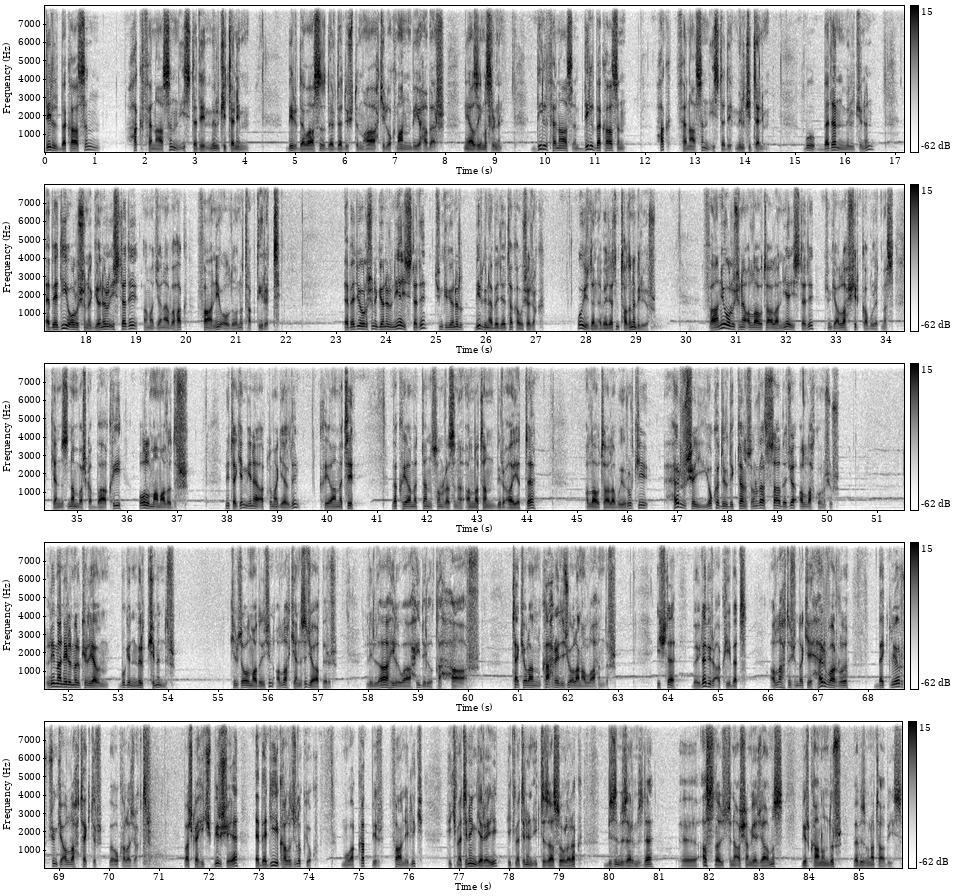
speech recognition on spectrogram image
Dil bekasın, hak fenasın istedi mülki tenim. Bir devasız derde düştüm ah ki lokman bir haber. Niyazi Mısır'ın. Dil fenasın, dil bekasın, hak fenasın istedi mülki tenim. Bu beden mülkünün ebedi oluşunu gönül istedi ama Cenab-ı Hak fani olduğunu takdir etti. Ebedi oluşunu gönül niye istedi? Çünkü gönül bir gün ebediyete kavuşacak. O yüzden ebediyetin tadını biliyor. Fani oluşunu Allahu Teala niye istedi? Çünkü Allah şirk kabul etmez. Kendisinden başka baki olmamalıdır. Nitekim yine aklıma geldi. Kıyameti ve kıyametten sonrasını anlatan bir ayette Allahu Teala buyurur ki her şey yok edildikten sonra sadece Allah konuşur. Limenil mülkül yevm. Bugün mülk kimindir? Kimse olmadığı için Allah kendisi cevap verir. Lillahil vahidil kahhar. Tek olan, kahredici olan Allah'ındır. İşte böyle bir akibet Allah dışındaki her varlığı bekliyor çünkü Allah tektir ve o kalacaktır. Başka hiçbir şeye ebedi kalıcılık yok. Muvakkat bir fanilik hikmetinin gereği, hikmetinin iktizası olarak bizim üzerimizde e, asla üstüne aşamayacağımız bir kanundur ve biz buna tabiiz.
